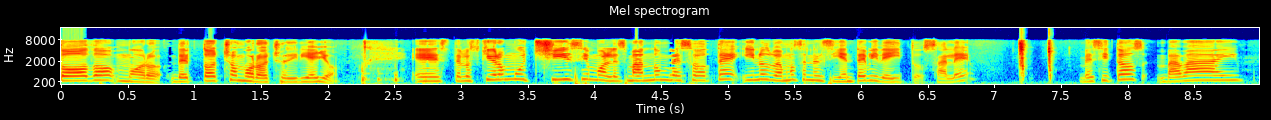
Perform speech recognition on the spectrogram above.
todo moro, de tocho morocho, diría yo. Este, los quiero muchísimo, les mando un besote y nos vemos en el siguiente videito, ¿sale? Besitos, bye bye.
